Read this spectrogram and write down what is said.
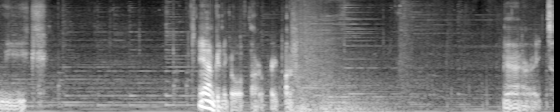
weak. Yeah, I'm gonna go with the heartbreak one. Alright.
